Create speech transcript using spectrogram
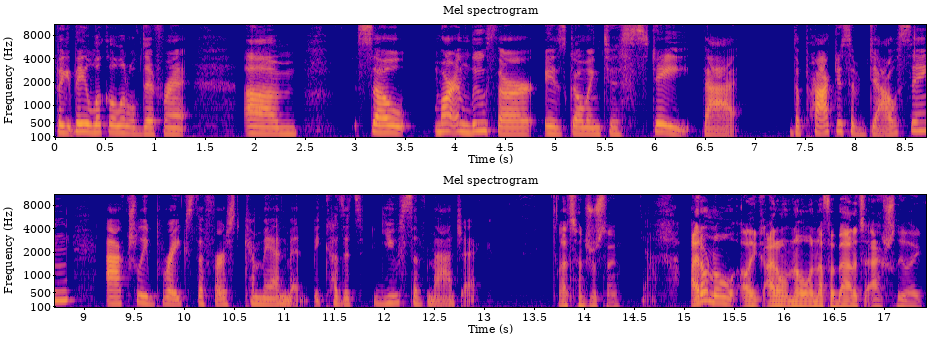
they, they look a little different. Um, so Martin Luther is going to state that the practice of dowsing actually breaks the first commandment because it's use of magic. That's interesting. Yeah. I don't know like I don't know enough about it to actually like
